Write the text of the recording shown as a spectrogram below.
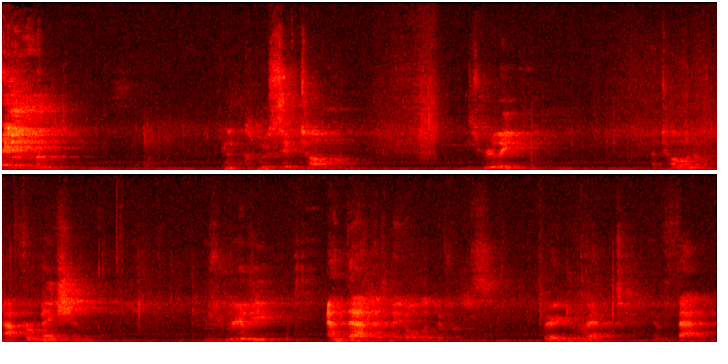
conclusive tone. It's really a tone of affirmation. It's really, and that has made all. Very direct, emphatic.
